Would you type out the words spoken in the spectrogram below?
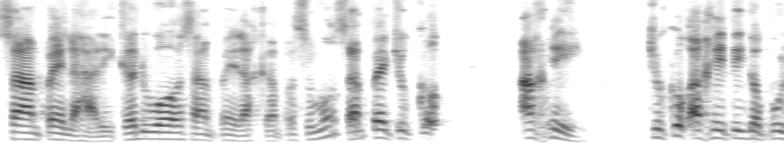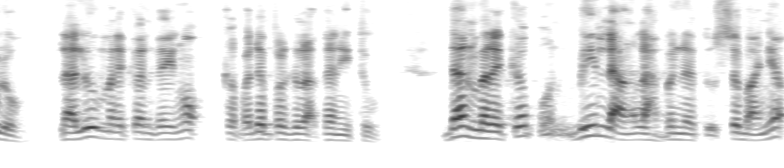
sampailah hari kedua, sampailah ke apa semua, sampai cukup akhir. Cukup akhir 30. Lalu mereka tengok kepada pergerakan itu. Dan mereka pun bilanglah benda tu sebanyak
